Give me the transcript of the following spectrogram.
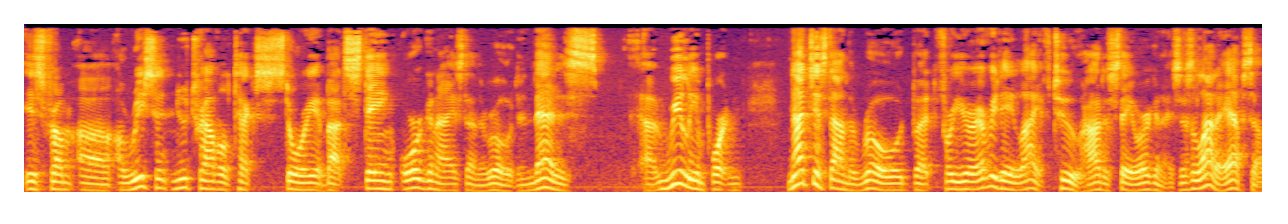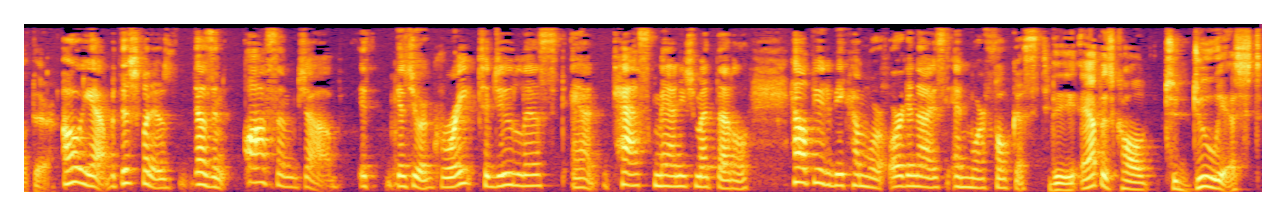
is from a, a recent New Travel Tech story about staying organized on the road. And that is uh, really important, not just on the road, but for your everyday life too, how to stay organized. There's a lot of apps out there. Oh, yeah, but this one is, does an awesome job. It gives you a great to do list and task management that'll help you to become more organized and more focused. The app is called Todoist,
